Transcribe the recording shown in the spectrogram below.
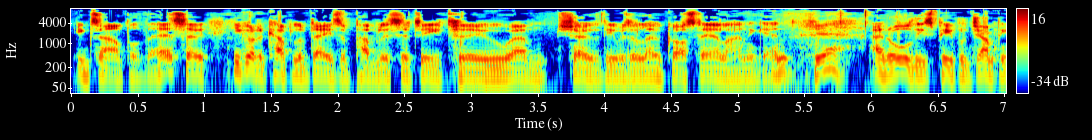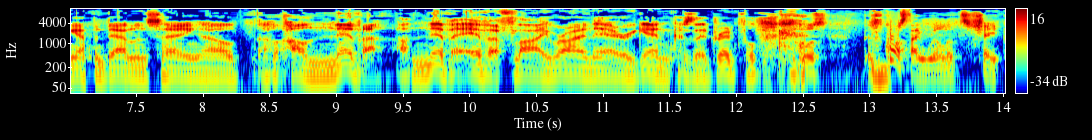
example there. So he got a couple of days of publicity to um, show that he was a low cost airline again. Yeah. And all these people jumping up and down and saying I'll I'll, I'll never I'll never ever fly Ryanair again because they're dreadful. Of course. Of course they will. It's cheap.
